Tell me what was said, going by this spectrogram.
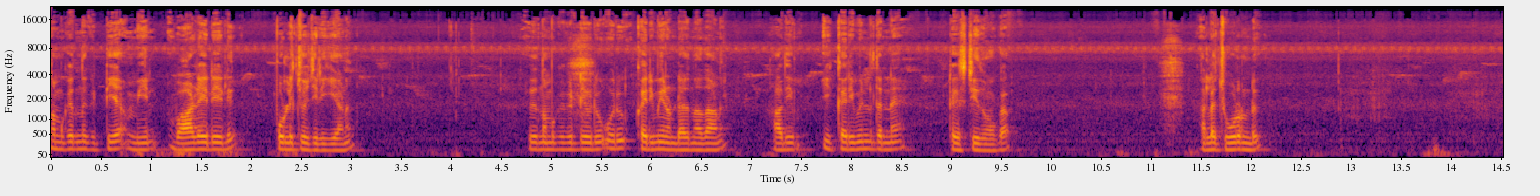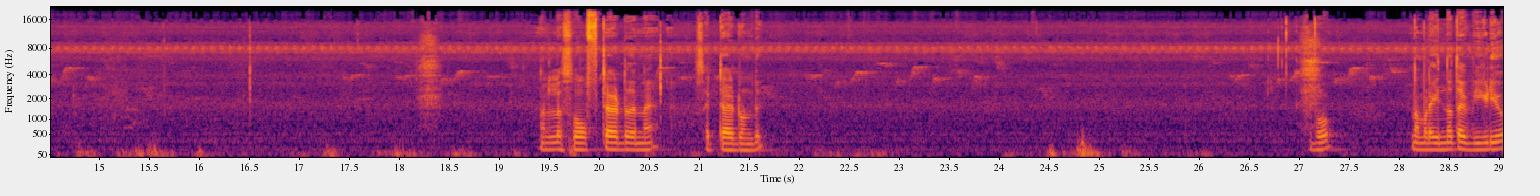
നമുക്കിന്ന് കിട്ടിയ മീൻ വാഴയിലയിൽ പൊള്ളിച്ച് വെച്ചിരിക്കുകയാണ്. ഇത് നമുക്ക് കിട്ടിയ ഒരു ഒരു കരിമീൻ ഉണ്ടായിരുന്നു അതാണ്. ആദ്യം ഈ കരിമീനിൽ തന്നെ ടേസ്റ്റ് ചെയ്ത് നോക്കാം. നല്ല ചൂടുണ്ട്. നല്ല സോഫ്റ്റായിട്ട് തന്നെ സെറ്റായിട്ടുണ്ട് അപ്പോൾ നമ്മുടെ ഇന്നത്തെ വീഡിയോ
